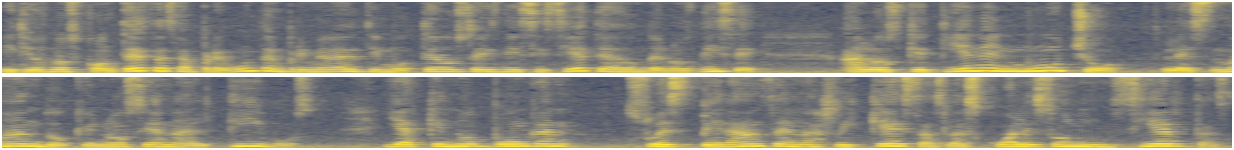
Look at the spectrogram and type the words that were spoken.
Y Dios nos contesta esa pregunta en 1 de Timoteo 6:17, donde nos dice, a los que tienen mucho les mando que no sean altivos y a que no pongan su esperanza en las riquezas, las cuales son inciertas,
